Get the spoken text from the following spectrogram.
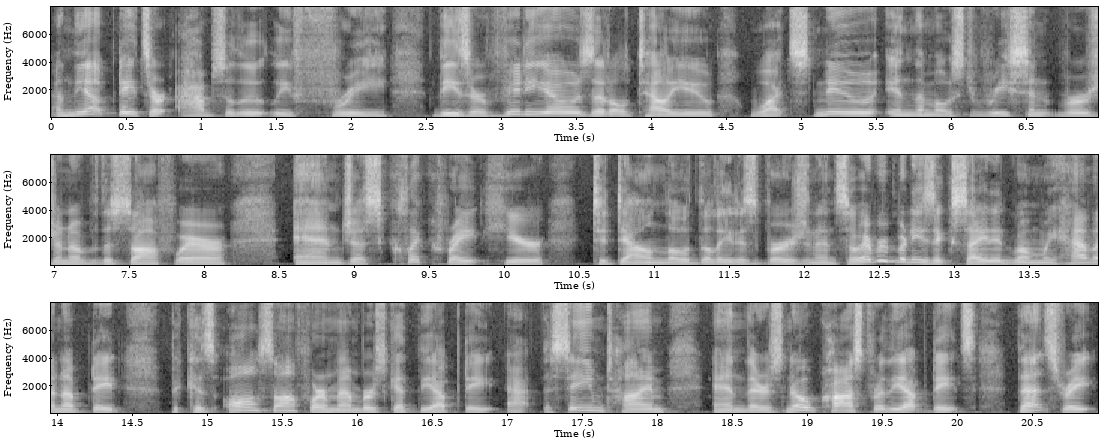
and the updates are absolutely free. These are videos that'll tell you what's new in the most recent version of the software, and just click right here to download the latest version. And so everybody's excited when we have an update because all software members get the update at the same time and there's no cost for the updates. That's right,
